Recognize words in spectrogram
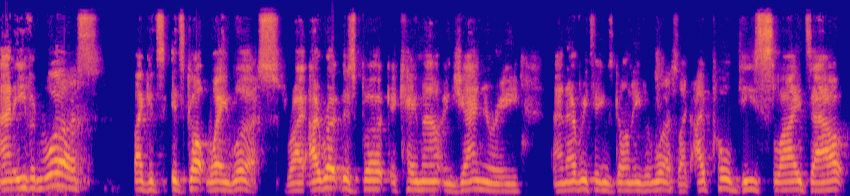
and even worse like it's it's got way worse right? I wrote this book it came out in january and everything's gone even worse. Like i pulled these slides out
